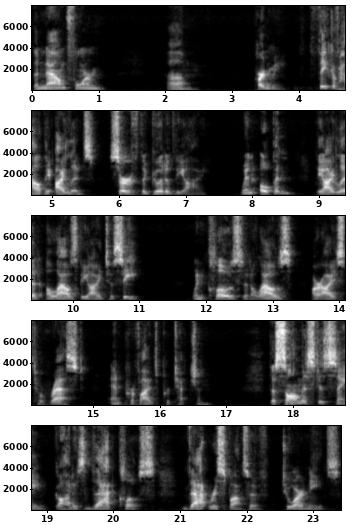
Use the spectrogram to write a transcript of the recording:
The noun form, um, pardon me, think of how the eyelids serve the good of the eye. When open, the eyelid allows the eye to see. When closed, it allows our eyes to rest and provides protection. The psalmist is saying God is that close, that responsive to our needs.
